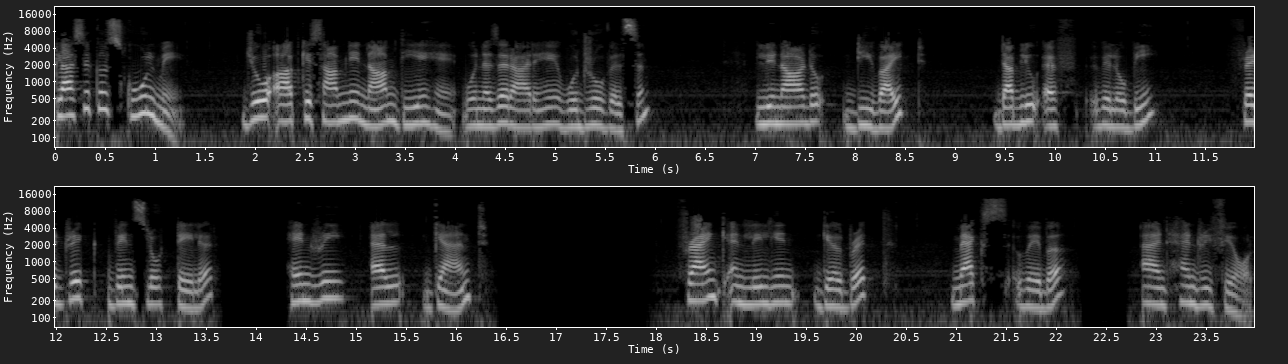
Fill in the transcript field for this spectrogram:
classical school میں جو آپ کے سامنے نام دیے ہیں وہ نظر آ رہے ہیں Woodrow Wilson Leonardo D White W F Willoughby Frederick Winslow Taylor Henry L Gantt Frank and Lillian Gilbreth Max Weber, and Henry Fayol.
